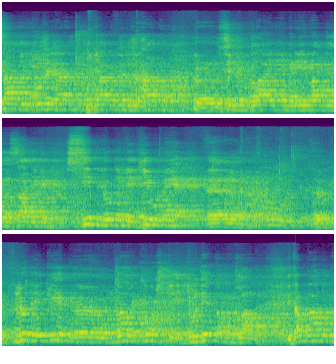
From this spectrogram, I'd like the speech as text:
садик дуже я хочу подякувати дуже гарно е, Миколаївні, Марії Іванівні за садики, всім людям, які вони. е, Е, Люди, які вклали кошти і труди там вклали. І там багато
